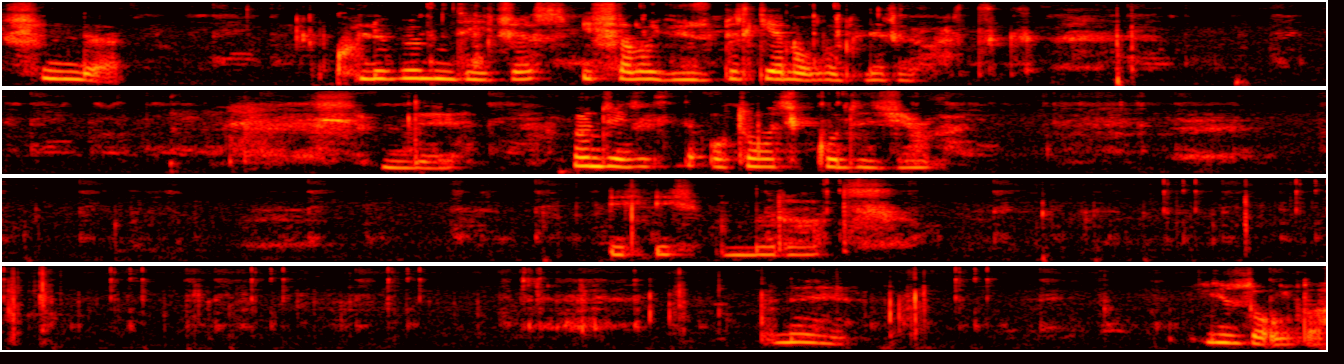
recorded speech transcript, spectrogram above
şimdi kulübüm diyeceğiz. İnşallah 101 gen olabilir artık. Şimdi öncelikle otomatik kod diyeceğim. İh ih bunları at. Ne? 100 oldu.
